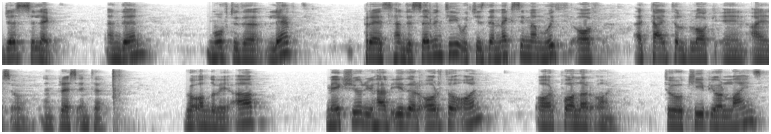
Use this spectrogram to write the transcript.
just select. And then move to the left press 170 which is the maximum width of a title block in ISO and press enter. Go all the way up. Make sure you have either ortho on or polar on to keep your lines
